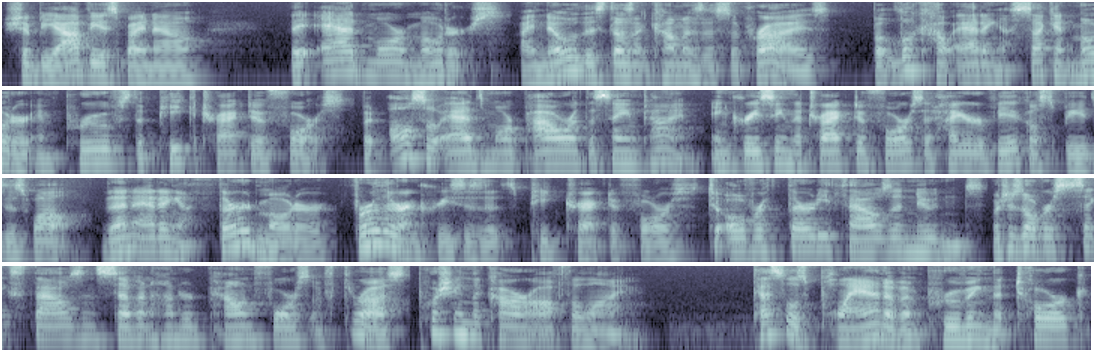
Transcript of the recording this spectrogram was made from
Should be obvious by now. They add more motors. I know this doesn't come as a surprise, but look how adding a second motor improves the peak tractive force, but also adds more power at the same time, increasing the tractive force at higher vehicle speeds as well. Then adding a third motor further increases its peak tractive force to over 30,000 newtons, which is over 6,700 pound force of thrust pushing the car off the line. Tesla's plan of improving the torque,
